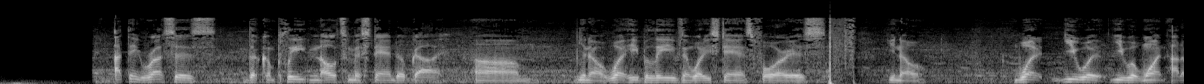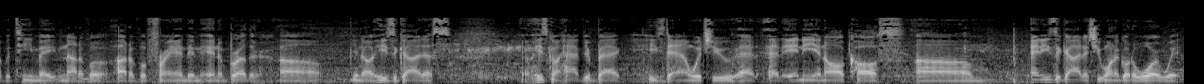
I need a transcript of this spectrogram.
I think Russ is the complete and ultimate stand-up guy. Um, you know, what he believes and what he stands for is, you know, what you would you would want out of a teammate and out of a out of a friend and, and a brother. Uh, you know, he's a guy that's you know, he's gonna have your back. He's down with you at, at any and all costs. Um, and he's a guy that you want to go to war with.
